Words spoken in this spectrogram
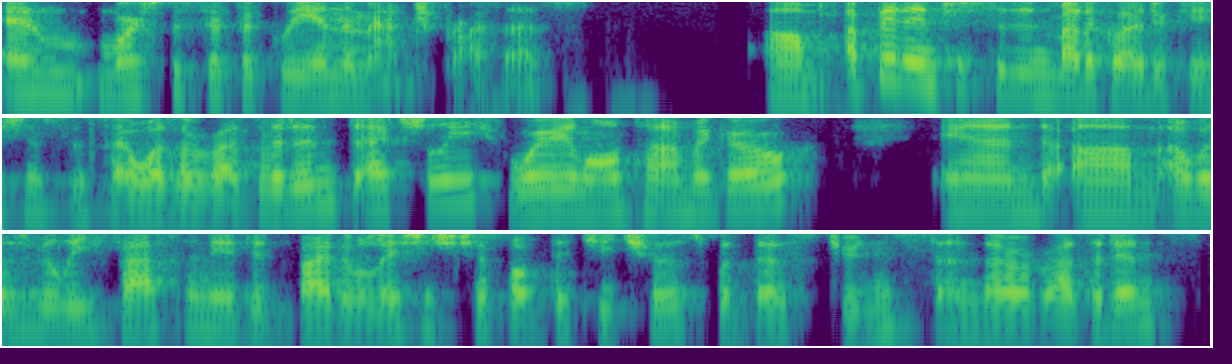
and more specifically in the match process? Um, I've been interested in medical education since I was a resident, actually, way a long time ago. And um, I was really fascinated by the relationship of the teachers with the students and the residents.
